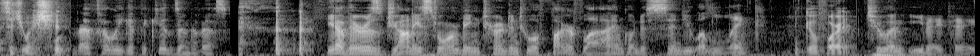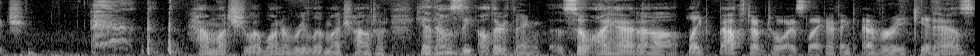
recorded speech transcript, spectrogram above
situation. That's how we get the kids into this. yeah, there is Johnny Storm being turned into a firefly. I am going to send you a link Go for it. to an eBay page. how much do I want to relive my childhood? Yeah, that was the other thing. So I had uh like bathtub toys, like I think every kid has.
